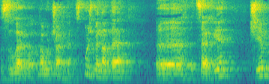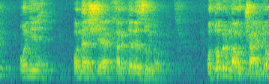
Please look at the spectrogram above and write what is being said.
złego nauczania. Spójrzmy na te e, cechy, czym oni, one się charakteryzują. O dobrym nauczaniu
